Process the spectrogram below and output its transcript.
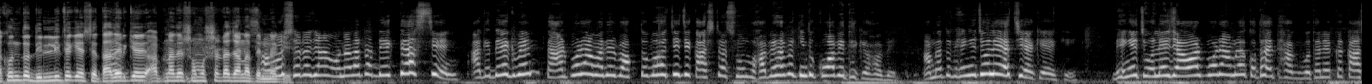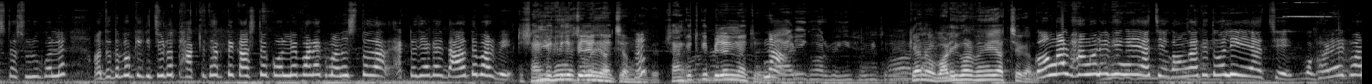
এখন তো দিল্লি থেকে এসে তাদেরকে আপনাদের সমস্যাটা জানাতেন নাকি? সমস্যাটা জান ওনারা তো দেখতে আসছেন। আগে দেখবেন, তারপরে আমাদের বক্তব্য হচ্ছে যে কাজটা হবে হবে, কিন্তু কবে থেকে হবে? আমরা তো ভেঙে চলে যাচ্ছি একে একে। ভেঙে চলে যাওয়ার পরে আমরা কোথায় থাকব? তাহলে একটা কাজটা শুরু করলে অন্তত পক্ষে কিছুটা থাকতে থাকতে কাজটা করলে পরে মানুষ তো একটা জায়গায় দাঁড়াতে পারবে। সাংকেতকে পেলেন না তো? না তো? না। কেন? বাড়িঘর ভেঙে যাচ্ছে কেন? গঙ্গার ভাঙনে ভেঙে যাচ্ছে গঙ্গাতে তলিয়ে যাচ্ছে। ঘরের পর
